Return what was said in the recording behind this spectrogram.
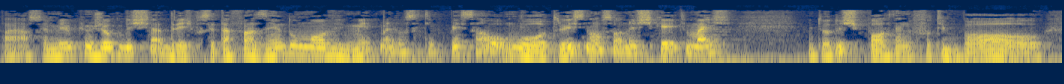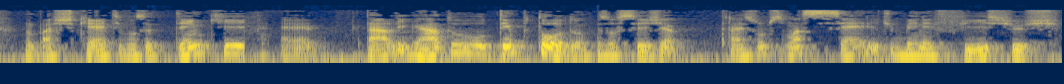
passo. É meio que um jogo de xadrez. Você está fazendo um movimento, mas você tem que pensar no outro. Isso não só no skate, mas em todo esporte, né? no futebol, no basquete, você tem que estar é, tá ligado o tempo todo. Ou seja, traz uma série de benefícios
